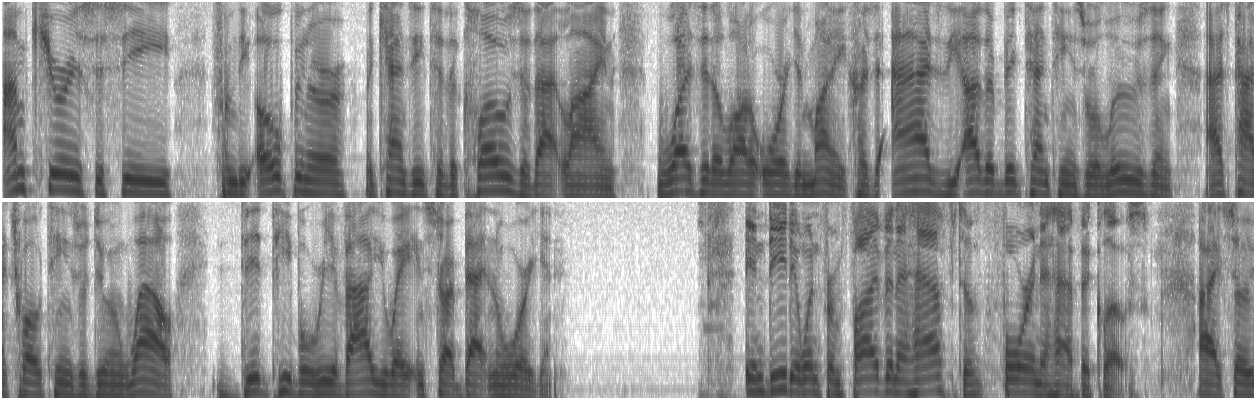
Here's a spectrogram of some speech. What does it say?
I'm curious to see from the opener, Mackenzie, to the close of that line, was it a lot of Oregon money? Because as the other Big Ten teams were losing, as Pac 12 teams were doing well, did people reevaluate and start betting Oregon? Indeed, it went from five and a half to four and a half at close. All right, so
